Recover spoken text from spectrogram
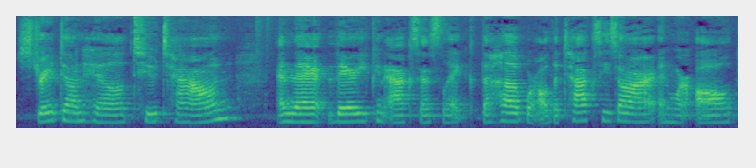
straight downhill to town, and there there you can access like the hub where all the taxis are and where all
